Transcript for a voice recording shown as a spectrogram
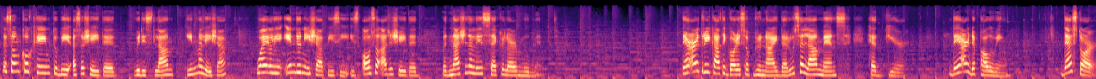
The Songkok came to be associated with Islam in Malaysia, while in Indonesia peci is also associated with nationalist secular movement. There are three categories of Brunei Darussalam men's headgear. They are the following. Dastar,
